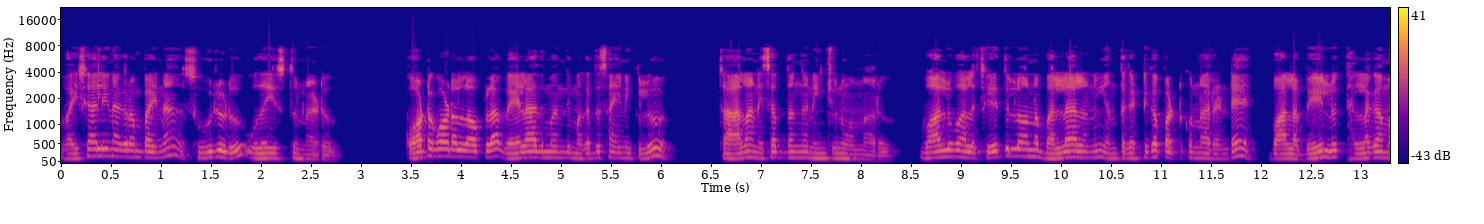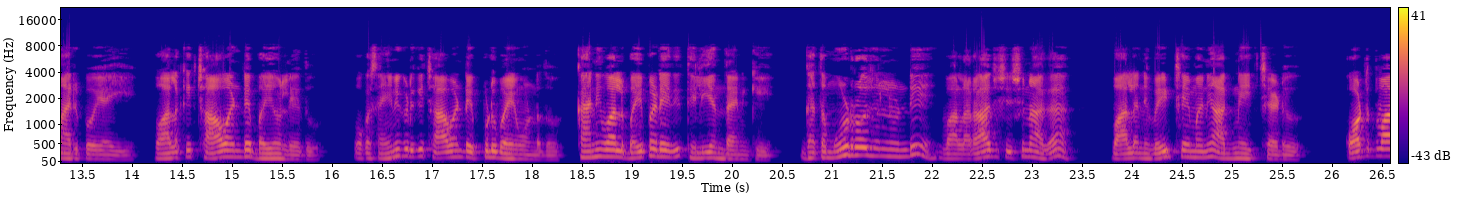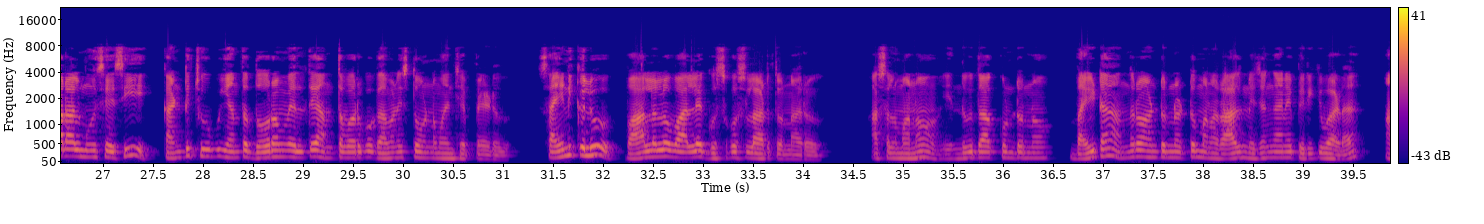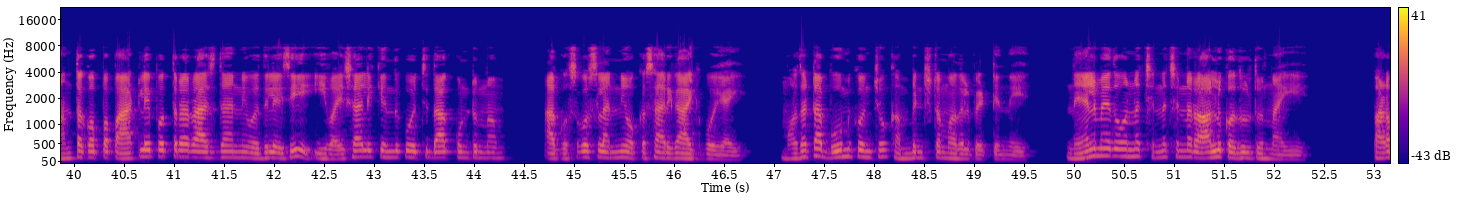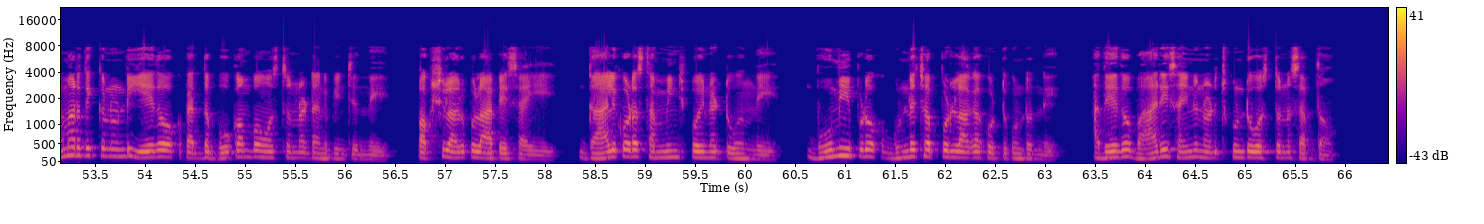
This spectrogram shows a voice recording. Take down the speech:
వైశాలి నగరం పైన సూర్యుడు ఉదయిస్తున్నాడు. కోటగోడల లోపల వేలాది మంది మగధ సైనికులు చాలా నిశ్శబ్దంగా నించుని ఉన్నారు. వాళ్ళు వాళ్ళ చేతుల్లో ఉన్న బల్లాలను ఎంత గట్టిగా పట్టుకున్నారంటే వాళ్ళ వేళ్ళు తెల్లగా మారిపోయాయి. వాళ్ళకి చావు అంటే భయం లేదు. ఒక సైనికుడికి చావంటే ఎప్పుడు భయం ఉండదు. కానీ వాళ్ళు భయపడేది తెలియని దానికి. గత మూడు రోజుల నుండి వాళ్ళ రాజు శిశునాగ వాళ్ళని వెయిట్ చేయమని ఆజ్ఞ ఇచ్చాడు. కోట ద్వారాలు మూసేసి కంటి చూపు ఎంత దూరం వెళ్తే అంతవరకు గమనిస్తూ ఉండమని చెప్పాడు. సైనికులు వాళ్ళలో వాళ్ళే గుసగుసలాడుతున్నారు. అసలు మనం ఎందుకు దాక్కుంటున్నాం? బయట అందరూ అంటున్నట్టు మన రాజు నిజంగానే పిరికివాడా? అంత గొప్ప పాటలీపుత్ర రాజధానిని వదిలేసి ఈ వైశాలికి ఎందుకు వచ్చి దాక్కుంటున్నాం? ఆ గుసగుసలన్నీ ఒక్కసారిగా ఆగిపోయాయి. మొదట భూమి కొంచెం కంపించటం మొదలుపెట్టింది. నేల మీద ఉన్న చిన్న చిన్న రాళ్ళు కదులుతున్నాయి. పడమర దిక్కు నుండి ఏదో ఒక పెద్ద భూకంపం వస్తున్నట్టు అనిపించింది. పక్షులు అరుపులు ఆపేశాయి. గాలి కూడా స్తంభించిపోయినట్టు ఉంది. భూమి ఇప్పుడు ఒక గుండె చప్పుడులాగా కొట్టుకుంటుంది. అదేదో భారీ సైన్యం నడుచుకుంటూ వస్తున్న శబ్దం.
